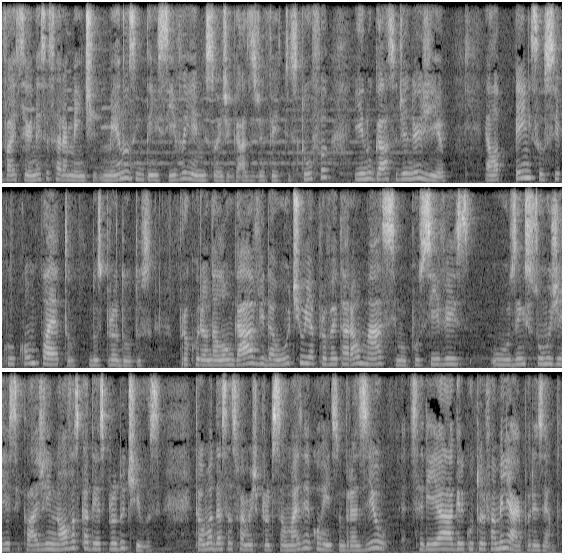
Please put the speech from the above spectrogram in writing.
vai ser necessariamente menos intensiva em emissões de gases de efeito estufa e no gasto de energia. Ela pensa o ciclo completo dos produtos, procurando alongar a vida útil e aproveitar ao máximo possíveis os insumos de reciclagem em novas cadeias produtivas. Então, uma dessas formas de produção mais recorrentes no Brasil seria a agricultura familiar, por exemplo.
